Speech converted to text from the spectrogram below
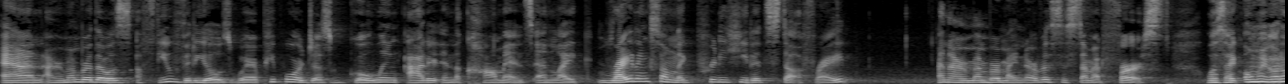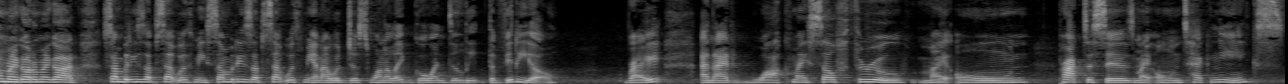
and I remember there was a few videos where people were just going at it in the comments and like writing some like pretty heated stuff, right? And I remember my nervous system at first was like, oh my God, oh my God, oh my God, somebody's upset with me, somebody's upset with me. And I would just want to like go and delete the video, right? And I'd walk myself through my own practices, my own techniques,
